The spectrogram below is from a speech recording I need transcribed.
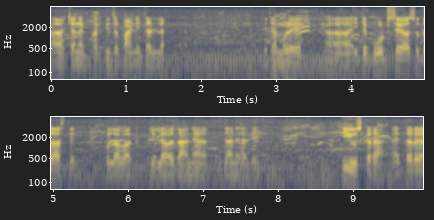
अचानक भरतीचं पाणी चढलं. त्याच्यामुळे इथे बोट सेवासुद्धा असते कुलाबाग किल्ल्यावर जाण्या जाण्यासाठी. ती यूज करा. नाहीतर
